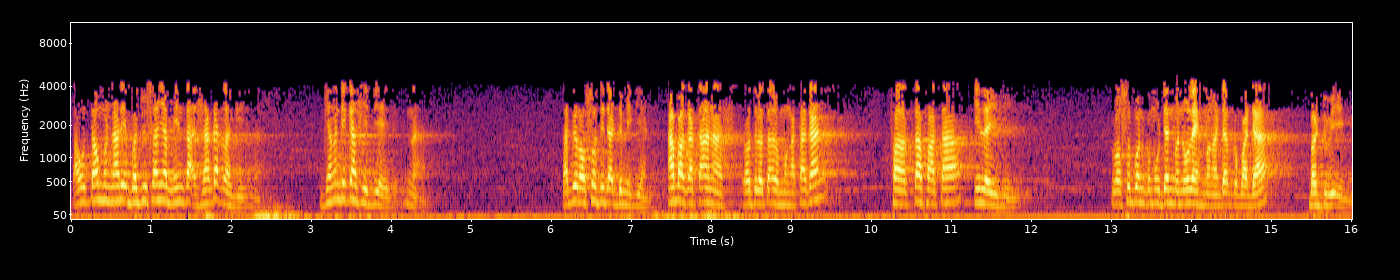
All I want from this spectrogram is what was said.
Tahu-tahu menarik baju saya minta zakat lagi. Nah, jangan dikasih dia itu. Nah, tapi Rasul tidak demikian. Apa kata Anas? Rasulullah mengatakan, "Falta fata ilaihi." Rasul pun kemudian menoleh menghadap kepada badui ini.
